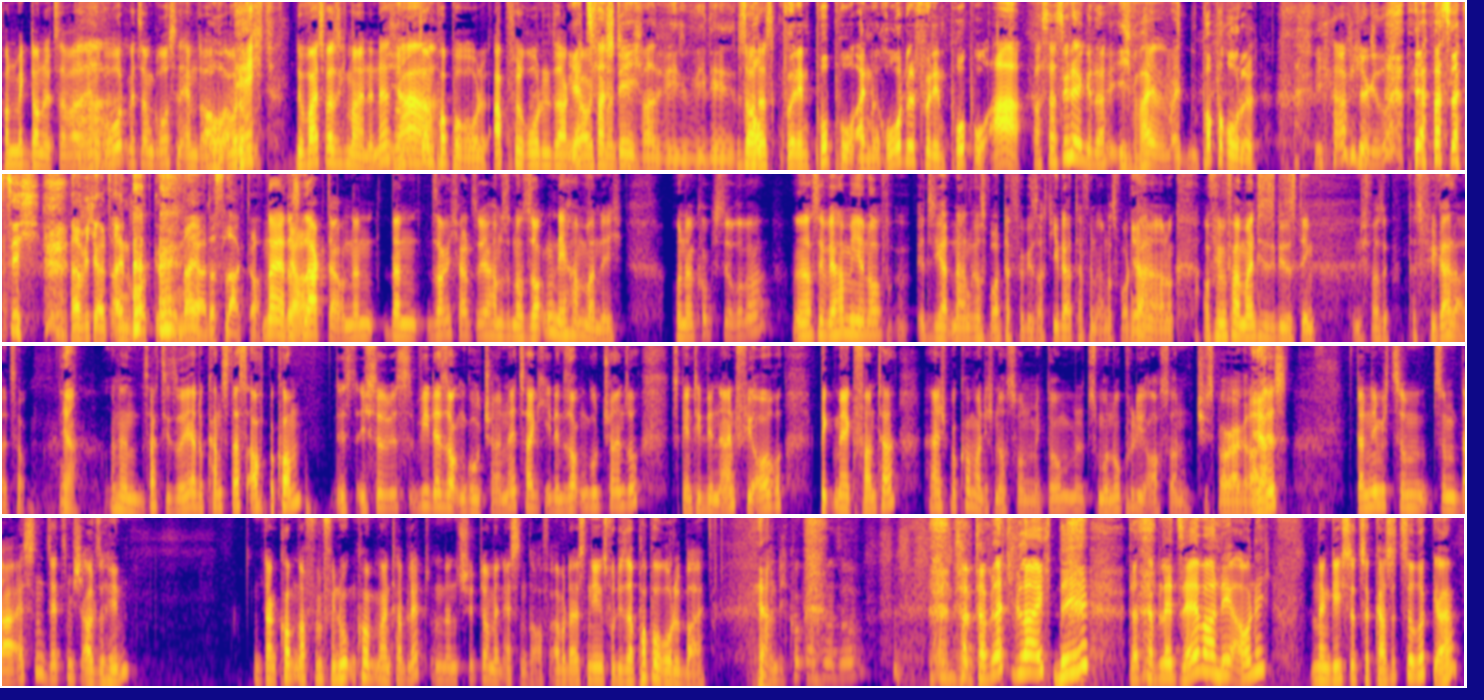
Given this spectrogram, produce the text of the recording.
von McDonalds. Da war Ah. ein Rot mit so einem großen M drauf. Oh, Aber du, echt? du weißt, was ich meine, ne? So, Ja. so ein Poporodel. Apfelrodel sagen, glaube Jetzt ich. verstehe manche. ich, was- wie, wie die So, Pop- das- für den Popo, ein Rodel für den Popo. Ah, Was hast du denn gedacht? ich weiß, Popperodel. Ja, hab ich ja gesagt. Ja, was weiß ich, habe ich als ein Wort gesehen. Naja, das lag da. Naja, das ja. lag da. Und dann, dann sage ich halt so, ja, haben sie noch Socken? Nee, haben wir nicht. Und dann gucke ich so rüber und dann sagt sie, wir haben hier noch, sie hat ein anderes Wort dafür gesagt, jeder hat dafür ein anderes Wort, Ja. keine Ahnung. Auf jeden Fall meinte sie dieses Ding. Und ich war so, das ist viel geiler als Socken. Ja. Und dann sagt sie so, ja, du kannst das auch bekommen. Ist, ich so, ist wie der Sockengutschein, ne? Zeige ich ihr den Sockengutschein so, scannt ihr den ein, 4 Euro. Big Mac Fanta habe ich bekommen, hatte ich noch so ein McDonald's Monopoly, auch so ein Cheeseburger gratis. Dann nehme ich zum, zum da essen, setze mich also hin. Und dann kommt nach fünf Minuten kommt mein Tablett und dann steht da mein Essen drauf. Aber da ist nirgendwo dieser Poporodel bei. Ja. Und ich gucke erstmal so. das Tablett vielleicht? Nee. Das Tablett selber? Nee, auch nicht. Und dann gehe ich so zur Kasse zurück, ja.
